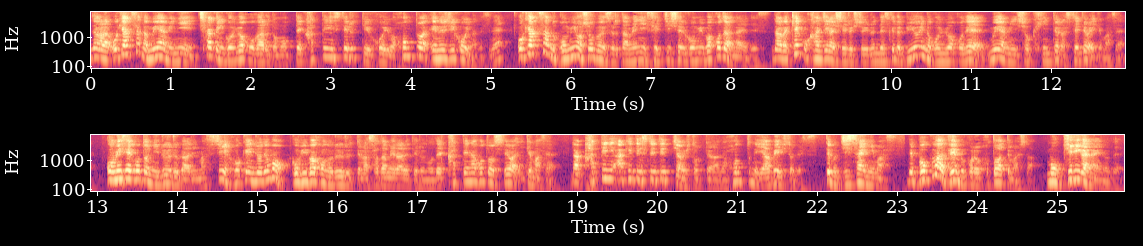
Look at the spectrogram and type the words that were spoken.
だからお客さんがむやみに近くにゴミ箱があると思って勝手に捨てるっていう行為は本当は NG 行為なんですね。お客さんのゴミを処分するために設置してるゴミ箱ではないです。だから結構勘違いしてる人いるんですけど、美容院のゴミ箱でむやみに食品っていうのは捨ててはいけません。お店ごとにルールがありますし、保健所でもゴミ箱のルールっていうのは定められてるので、勝手なことをしてはいけません。だから勝手に開けて捨ててっちゃう人っていうのはね、本当にやべえ人です。でも実際にいます。で、僕は全部これを断ってました。もうキリがないので。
